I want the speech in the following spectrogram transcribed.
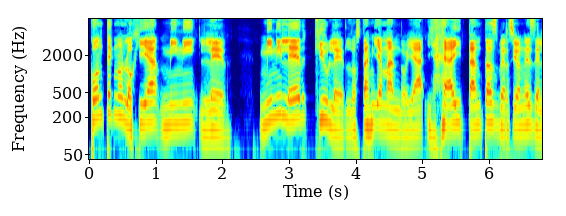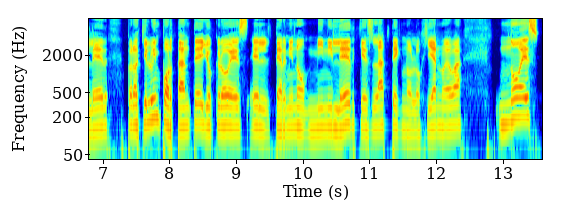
con tecnología mini LED. Mini LED, QLED, lo están llamando. Ya, ya hay tantas versiones de LED, pero aquí lo importante yo creo es el término mini LED, que es la tecnología nueva. No es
